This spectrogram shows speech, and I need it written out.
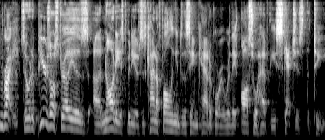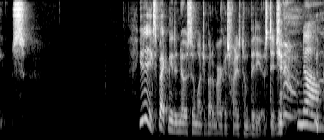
Right. So it appears Australia's uh, naughtiest videos is kind of falling into the same category where they also have these sketches that to use. You didn't expect me to know so much about America's Funniest Home Videos, did you? No.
